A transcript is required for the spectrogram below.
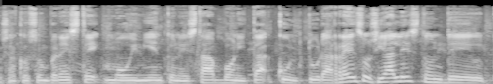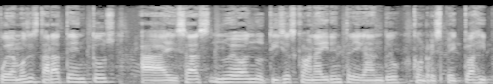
Se acostumbra en este movimiento, en esta bonita cultura. Redes sociales donde podamos estar atentos a esas nuevas noticias que van a ir entregando con respecto a Hip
